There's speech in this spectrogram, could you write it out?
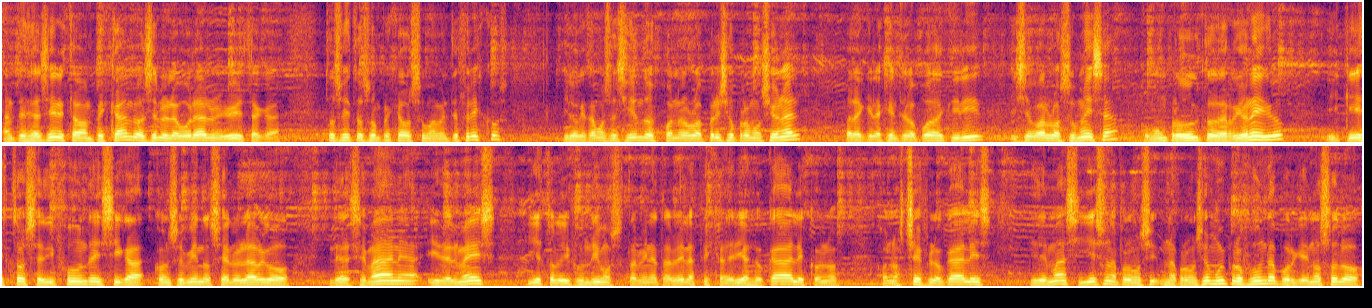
antes de ayer estaban pescando, ayer lo elaboraron y hoy está acá. Entonces estos son pescados sumamente frescos y lo que estamos haciendo es ponerlo a precio promocional para que la gente lo pueda adquirir y llevarlo a su mesa como un producto de Río Negro y que esto se difunda y siga consumiéndose a lo largo de la semana y del mes. Y esto lo difundimos también a través de las pescaderías locales, con los, con los chefs locales y demás. Y es una promoción, una promoción muy profunda porque no solo,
